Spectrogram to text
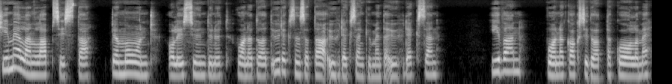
Chimellan lapsista Mond oli syntynyt vuonna 1999, Ivan vuonna 2003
